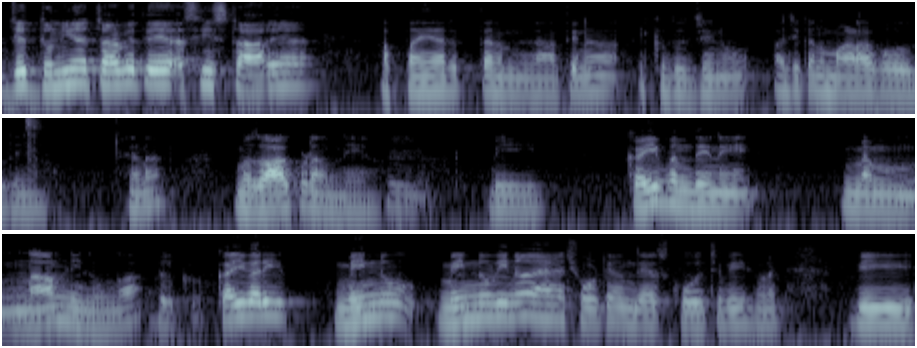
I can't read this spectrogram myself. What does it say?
ਜੇ ਦੁਨੀਆ ਚਾਹਵੇ ਤੇ ਅਸੀਂ ਸਟਾਰ ਆ। ਆਪਾਂ ਯਾਰ ਧਰਮ ਦੇ ਨਾਂ ਤੇ ਨਾ ਇੱਕ ਦੂਜੇ ਨੂੰ ਅੱਜ ਕੱਲ ਮਾੜਾ ਬੋਲਦੇ ਆ ਹੈਨਾ ਮਜ਼ਾਕ ਉਡਾਉਂਦੇ ਆ। ਵੀ ਕਈ ਬੰਦੇ ਨੇ ਮੈਂ ਨਾਮ ਨਹੀਂ ਲੂੰਗਾ ਬਿਲਕੁਲ। ਕਈ ਵਾਰੀ ਮੈਨੂੰ ਮੈਨੂੰ ਵੀ ਨਾ ਹੈ ਛੋਟੇ ਹੁੰਦੇ ਆ ਸਕੂਲ 'ਚ ਵੀ ਸੁਣੇ ਵੀ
